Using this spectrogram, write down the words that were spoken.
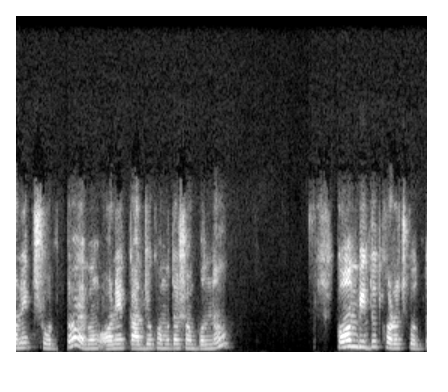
অনেক ছোট এবং অনেক কার্যক্ষমতা সম্পন্ন। কম বিদ্যুৎ খরচ করত।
